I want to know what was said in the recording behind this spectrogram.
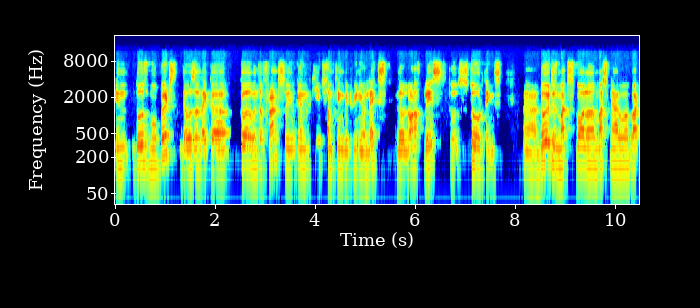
in those mopeds, there was a, like a curve in the front, so you can keep something between your legs. There was a lot of place to store things. Uh, though it is much smaller, much narrower, but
